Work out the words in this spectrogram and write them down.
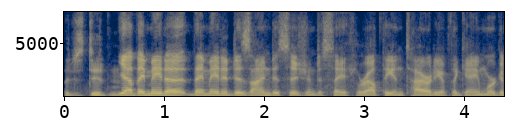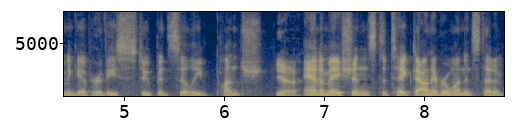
they just didn't. Yeah, they made a they made a design decision to say throughout the entirety of the game we're going to give her these stupid, silly punch yeah. animations to take down everyone instead of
